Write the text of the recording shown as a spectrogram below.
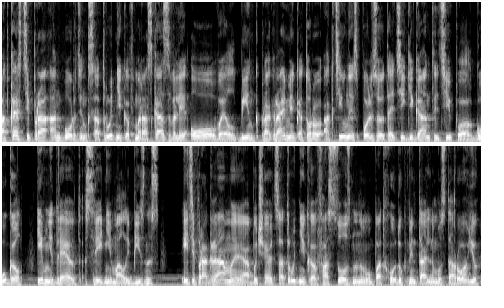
Подкасте про анбординг сотрудников мы рассказывали о Well-Being программе, которую активно используют IT-гиганты типа Google и внедряют средний и малый бизнес. Эти программы обучают сотрудников осознанному подходу к ментальному здоровью,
